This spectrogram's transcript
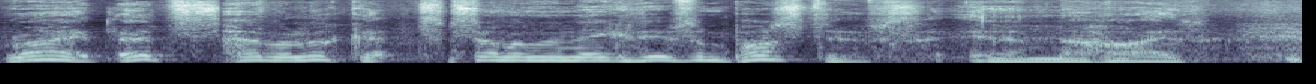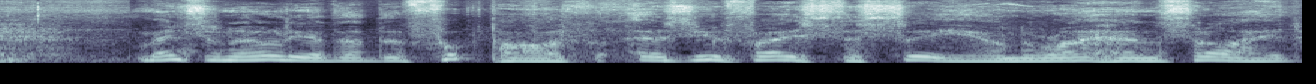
Right, let's have a look at some of the negatives and positives in the Hythe. Mentioned earlier that the footpath, as you face the sea on the right hand side,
